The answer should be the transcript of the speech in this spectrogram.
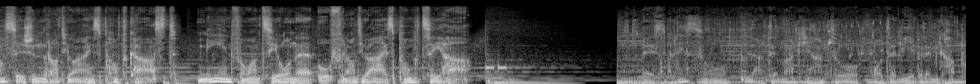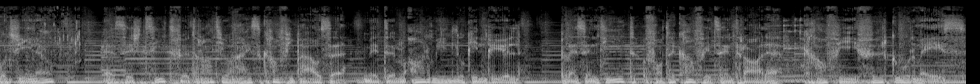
Das ist ein Radio 1 Podcast. Mehr Informationen auf radio1.ch. Espresso, Latte Macchiato oder lieber ein Cappuccino? Es ist Zeit für die Radio 1 Kaffeepause mit dem Armin Luginbühl. Präsentiert von der Kaffeezentrale. Kaffee für Gourmets.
